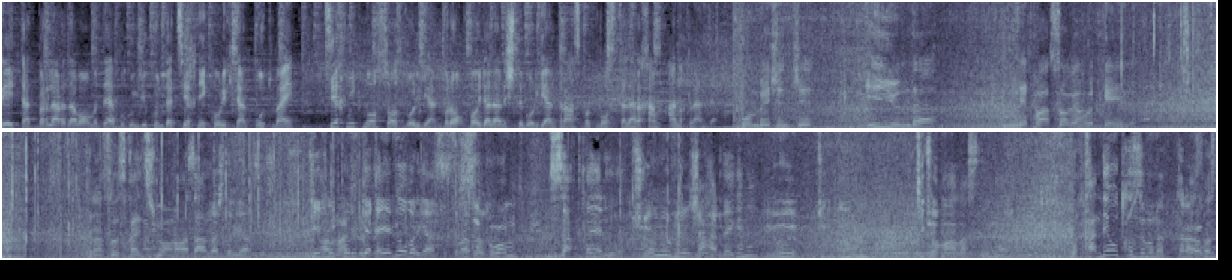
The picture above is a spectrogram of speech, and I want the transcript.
reyd tadbirlari davomida bugungi kunda texnik ko'rikdan o'tmay, texnik nosoz bo'lgan, biroq foydalanishda bo'lgan transport vositalari ham aniqlandi. 15 iyunda texpastorga o'tgan yili transport qaytish guvohnomasini almashtirgansiz. Texnik ko'rikka qayerga olib borgansiz transport jizzaxda qayerda shu shahardagimi? Yo'q chekov mahallasida va qanday o'tkazdi buni bu transport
